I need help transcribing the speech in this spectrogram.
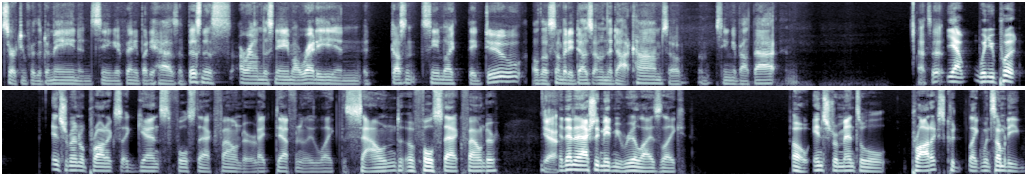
searching for the domain and seeing if anybody has a business around this name already, and it doesn't seem like they do. Although somebody does own the .com, so I'm seeing about that, and that's it. Yeah, when you put instrumental products against full stack founder, I definitely like the sound of full stack founder. Yeah. And then it actually made me realize like oh, instrumental products could like when somebody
